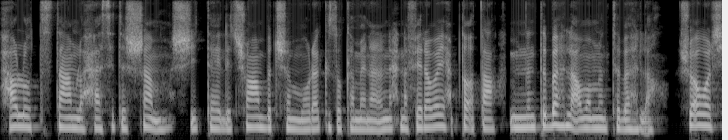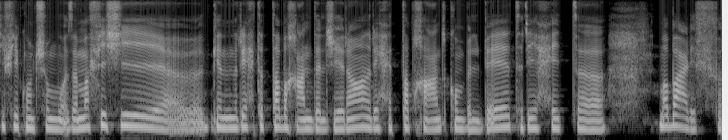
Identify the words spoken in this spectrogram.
حاولوا تستعملوا حاسة الشم الشيء الثالث شو عم بتشموا؟ ركزوا كمان لأن نحن في روايح بتقطع. بننتبه لها أو ما بننتبه لها؟ شو أول شيء فيكم تشموا إذا ما في شيء يمكن ريحة الطبخ عند الجيران ريحة طبخة عندكم بالبيت ريحة ما بعرف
